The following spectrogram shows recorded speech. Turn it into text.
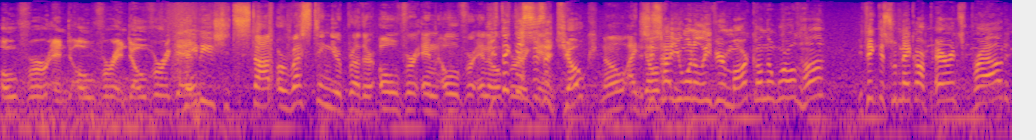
over and over and over again? Maybe you should stop arresting your brother over and over and You over again. You think this again. is a joke? No, I is don't. Is this how you want to leave your mark on the world, huh? You think this would make our parents proud?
